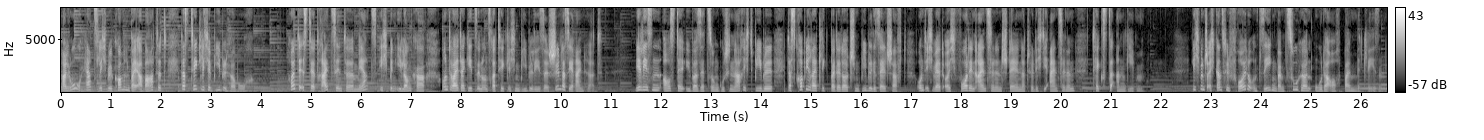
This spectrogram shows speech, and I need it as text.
Hallo, herzlich willkommen bei Erwartet, das tägliche Bibelhörbuch. Heute ist der 13. März, ich bin Ilonka und weiter geht's in unserer täglichen Bibellese. Schön, dass ihr reinhört. Wir lesen aus der Übersetzung Gute Nachricht Bibel. Das Copyright liegt bei der Deutschen Bibelgesellschaft und ich werde euch vor den einzelnen Stellen natürlich die einzelnen Texte angeben. Ich wünsche euch ganz viel Freude und Segen beim Zuhören oder auch beim Mitlesen.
